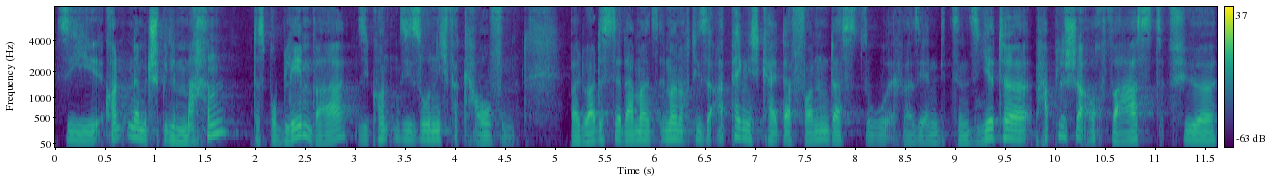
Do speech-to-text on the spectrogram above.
Sie konnten damit Spiele machen. Das Problem war, sie konnten sie so nicht verkaufen. Weil du hattest ja damals immer noch diese Abhängigkeit davon, dass du quasi ein lizenzierter Publisher auch warst für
